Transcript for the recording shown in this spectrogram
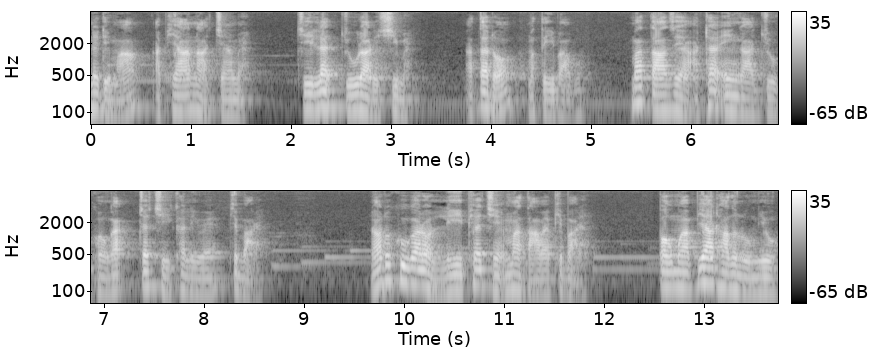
နှစ်တွေမှာအဖျားနာကျမ်းပဲ။ခြေလက်ကျိုးတာတွေရှိမယ်။အသက်တော့မသေးပါဘူး။မှတ်သားစရာအထက်အင်္ဂါဂျူခုံကကြက်ချီခက်လေးပဲဖြစ်ပါတယ်။နောက်တစ်ခုကတော့လေဖြတ်ခြင်းအမှတ်သားပဲဖြစ်ပါတယ်။ပုံမှာပြထားသလိုမျိုး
